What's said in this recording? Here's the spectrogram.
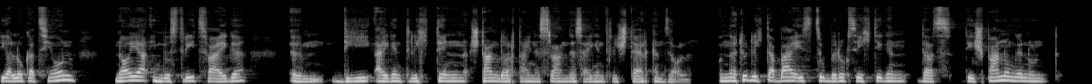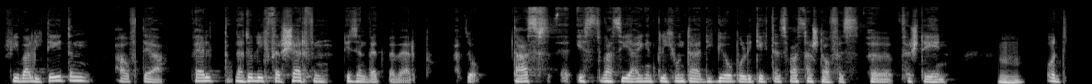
die Allokation neuer Industriezweige ähm, die eigentlich den Standort eines Landes eigentlich stärken sollen. Und natürlich dabei ist zu berücksichtigen, dass die Spannungen und Rivalitäten auf der Welt natürlich verschärfen diesen Wettbewerb. Also das ist, was Sie eigentlich unter die Geopolitik des Wasserstoffes äh, verstehen. Mhm. Und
